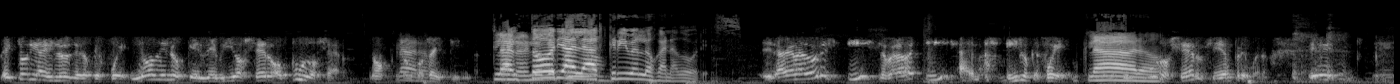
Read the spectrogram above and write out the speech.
la historia es lo de lo que fue, no de lo que debió ser o pudo ser, no, Claro. son cosas distintas. Claro, la historia la escriben los ganadores. Eh, La ganadores y la verdad, y además es lo que fue. Claro. Lo que pudo ser siempre, bueno. Eh, eh,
